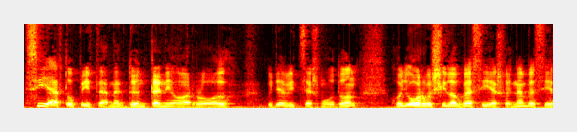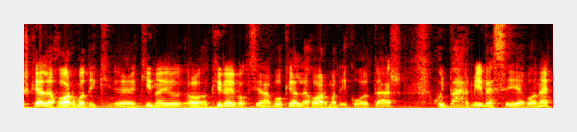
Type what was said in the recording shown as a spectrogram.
Szijjártó Péternek dönteni arról, ugye vicces módon, hogy orvosilag veszélyes vagy nem veszélyes, kell-e harmadik kínai, a kínai vakcinából kell-e harmadik oltás, hogy bármi veszélye van-e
